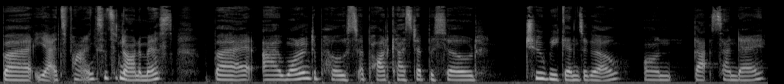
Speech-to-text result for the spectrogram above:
But yeah, it's fine because it's anonymous but I wanted to post a podcast episode two weekends ago on that Sunday,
